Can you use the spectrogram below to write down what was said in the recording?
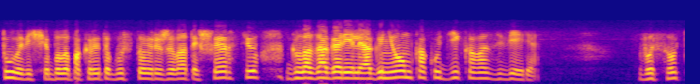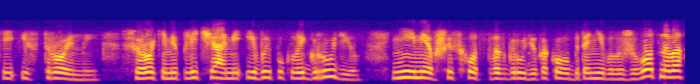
Туловище было покрыто густой рыжеватой шерстью, глаза горели огнем, как у дикого зверя. Высокий и стройный, с широкими плечами и выпуклой грудью, не имевший сходства с грудью какого бы то ни было животного,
